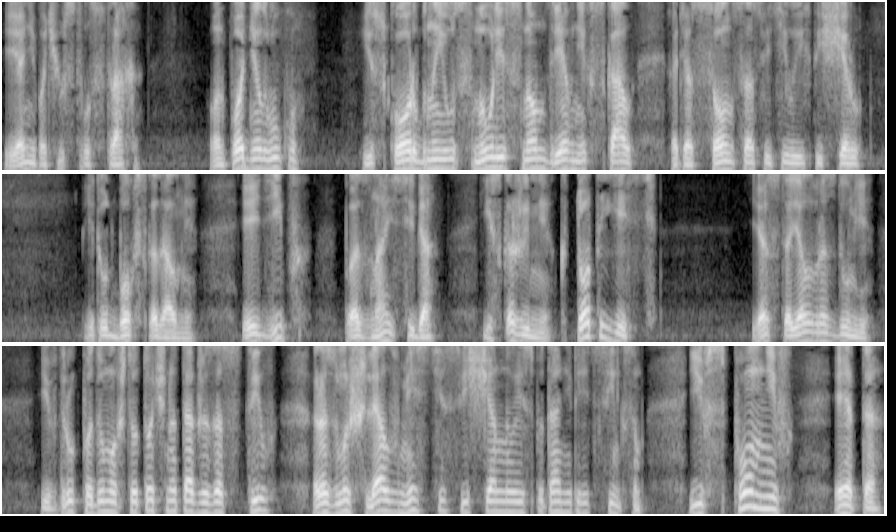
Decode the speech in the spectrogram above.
и я не почувствовал страха. Он поднял руку, и скорбные уснули сном древних скал, хотя солнце осветило их пещеру. И тут Бог сказал мне, «Эдип, познай себя и скажи мне, кто ты есть?» Я стоял в раздумье и вдруг подумал, что точно так же застыл, размышлял вместе священного испытания перед сфинксом, и, вспомнив это,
